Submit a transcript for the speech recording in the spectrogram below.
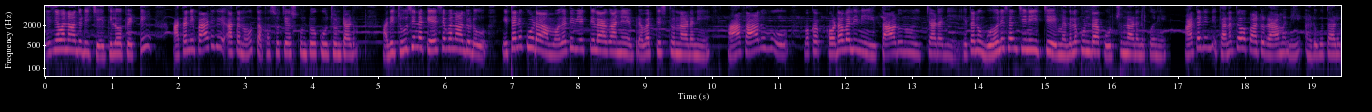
కేశవనాథుడి చేతిలో పెట్టి అతని పాటికి అతను తపస్సు చేసుకుంటూ కూర్చుంటాడు. అది చూసిన కేశవనాథుడు ఇతను కూడా మొదటి వ్యక్తిలాగానే ప్రవర్తిస్తున్నాడని ఆ సాధువు ఒక కొడవలిని తాడును ఇచ్చాడని ఇతను గోనె సంచిని ఇచ్చి మెదలకుండా కూర్చున్నాడనుకొని అతడిని తనతో పాటు రామని అడుగుతాడు.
